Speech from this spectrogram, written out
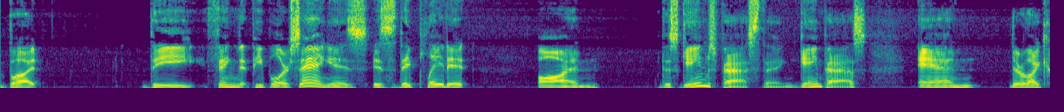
But the thing that people are saying is is they played it on this Games Pass thing, Game Pass, and they're like,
